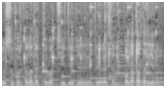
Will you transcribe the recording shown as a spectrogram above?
ইউসুফের খেলা দেখতে পাচ্ছি, যে যেখান থেকে রয়েছেন। কলটা তাড়াতাড়ি ইয়ে করেন।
